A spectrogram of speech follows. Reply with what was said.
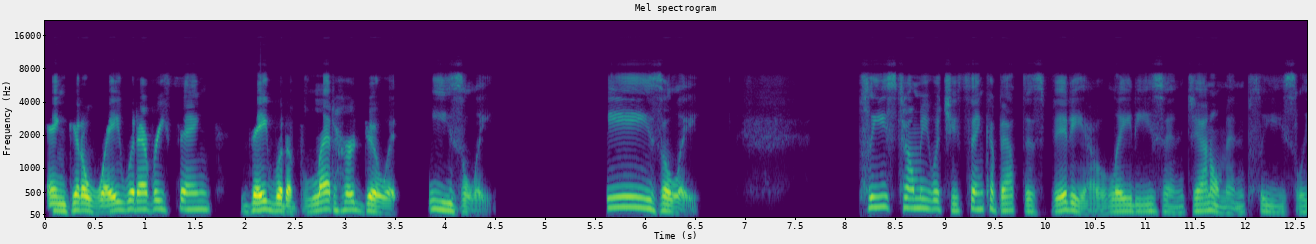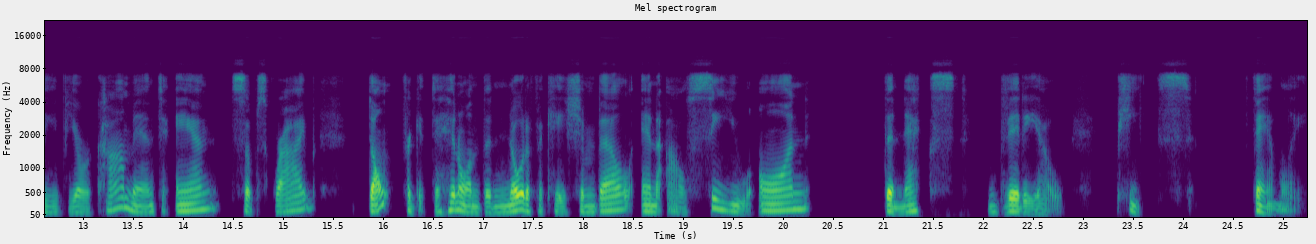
and get away with everything, they would have let her do it easily. Easily. Please tell me what you think about this video. Ladies and gentlemen, please leave your comment and subscribe. Don't forget to hit on the notification bell, and I'll see you on the next video. Peace, family.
